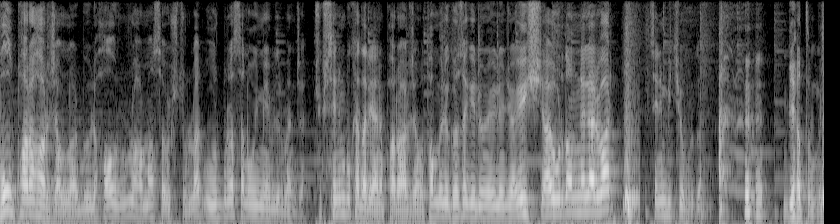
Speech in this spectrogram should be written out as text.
bol para harcarlar. Böyle harur harman savuştururlar. Uğur burası sana uymayabilir bence. Çünkü senin bu kadar yani para harcama. Tam böyle gaza geliyorsun eğleniyorsun. Hey ya buradan neler var? Senin bitiyor burada. bir atımlık.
